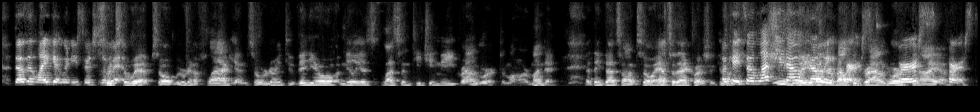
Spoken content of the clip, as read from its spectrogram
Doesn't like it when you switch the switch whip. the whip. So we were gonna flag him. So we're going to video Amelia's lesson teaching me groundwork tomorrow or Monday. I think that's on. So answer that question. Okay, so let me know. way no, better wait, about the groundwork first, than I am. First,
